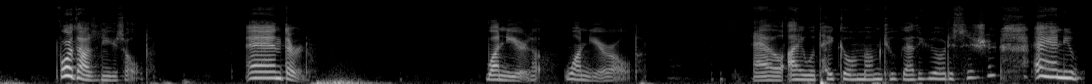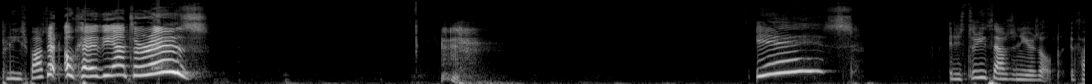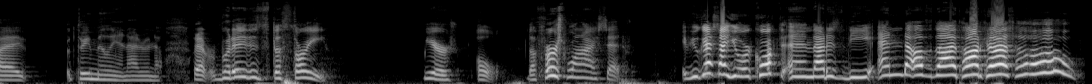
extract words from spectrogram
4,000 years old. And third, one year, one year old. Now I will take a moment to gather your decision, and you please pause it. Okay, the answer is it is 3,000 years old. If I 3 million, I don't know. Whatever, but it is the 3 years old. The first one I said. If you guess that, you were correct, and that is the end of the podcast. Oh!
